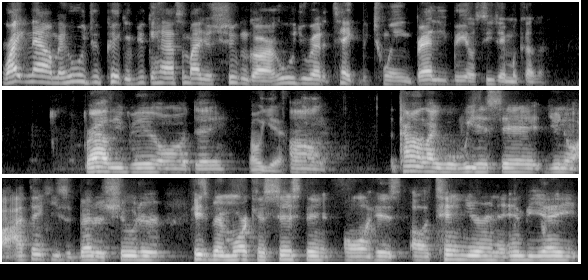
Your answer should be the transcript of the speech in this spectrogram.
right now, man, who would you pick if you can have somebody as shooting guard? Who would you rather take between Bradley Beal, C.J. McCollum? Bradley Beal all day. Oh yeah, Um, kind of like what we had said. You know, I think he's a better shooter. He's been more consistent on his uh, tenure in the NBA,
